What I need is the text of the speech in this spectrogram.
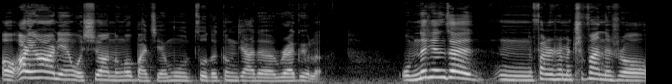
哦，二零二二年，我希望能够把节目做得更加的 regular。我们那天在嗯饭桌上面吃饭的时候，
